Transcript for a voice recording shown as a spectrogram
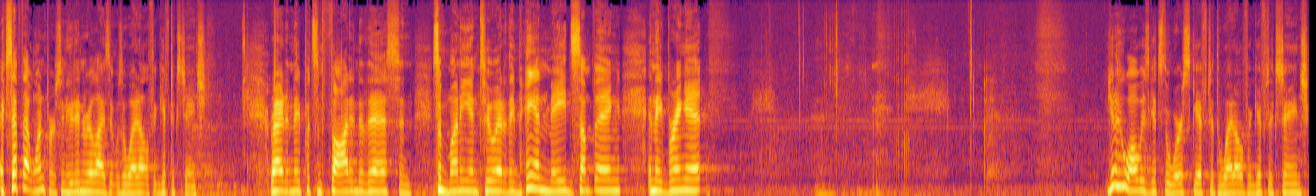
Except that one person who didn't realize it was a white elephant gift exchange right? And they put some thought into this and some money into it, or they handmade something and they bring it. You know who always gets the worst gift at the White Elephant Gift Exchange?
